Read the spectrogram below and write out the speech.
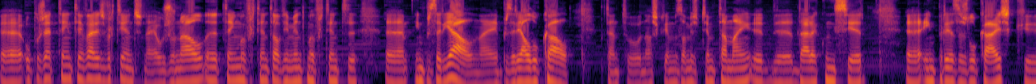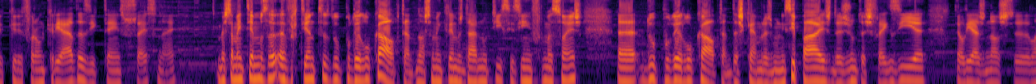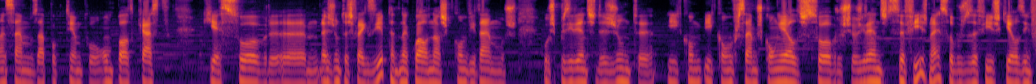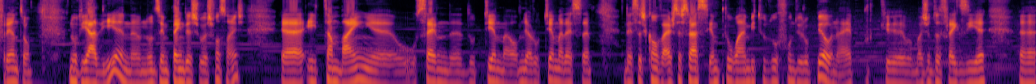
Uh, o projeto tem, tem várias vertentes, não é? O jornal uh, tem uma vertente, obviamente, uma vertente uh, empresarial, não é? Empresarial local. Portanto, nós queremos ao mesmo tempo também dar a conhecer empresas locais que, que foram criadas e que têm sucesso, não é? Mas também temos a, vertente do poder local, portanto, nós também queremos dar notícias e informações uh, do poder local, portanto, das câmaras municipais, das juntas de freguesia. Aliás, nós uh, lançamos há pouco tempo um podcast que é sobre uh, as juntas de freguesia, portanto, na qual nós convidamos os presidentes da junta e, com, e, conversamos com eles sobre os seus grandes desafios, não é? sobre os desafios que eles enfrentam no dia a dia, no, no desempenho das suas funções, uh, e também uh, o cerne do tema, ou melhor, o tema dessa, dessas conversas será sempre o âmbito do Fundo Europeu, não é? Porque uma junta de freguesia,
